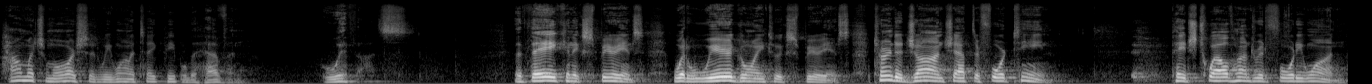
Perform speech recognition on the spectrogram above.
How much more should we want to take people to heaven with us? That they can experience what we're going to experience. Turn to John chapter 14, page 1241.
